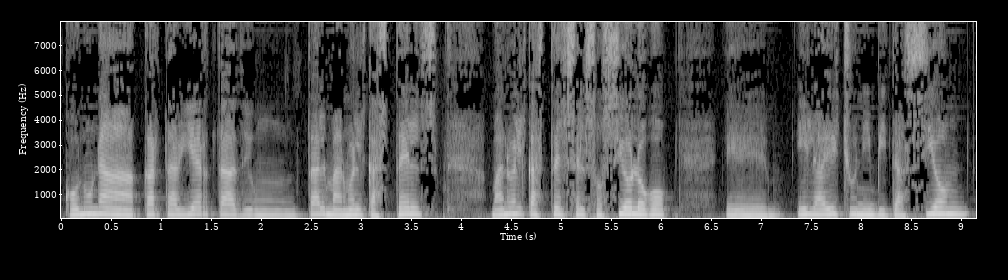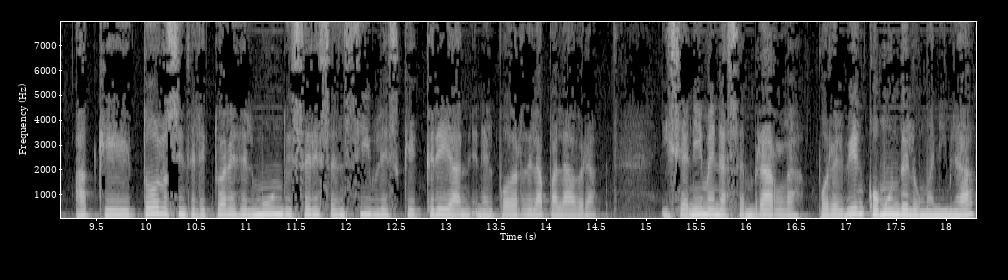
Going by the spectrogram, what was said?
con una carta abierta de un tal Manuel Castells. Manuel Castells, el sociólogo, eh, él ha hecho una invitación a que todos los intelectuales del mundo y seres sensibles que crean en el poder de la palabra y se animen a sembrarla por el bien común de la humanidad,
